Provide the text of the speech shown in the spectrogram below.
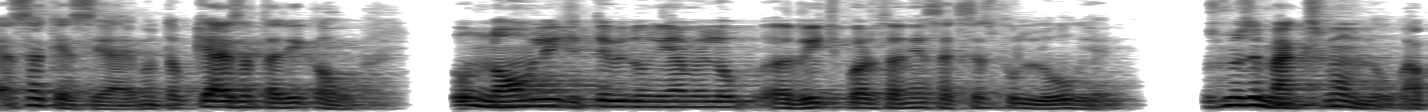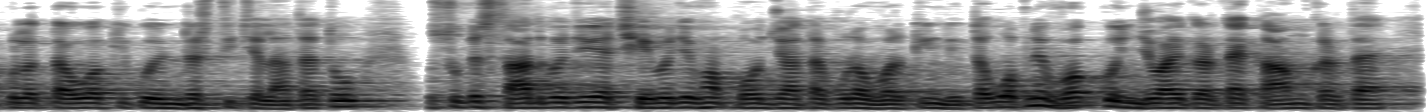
पैसा कैसे आए मतलब क्या ऐसा तरीका हो तो नॉर्मली जितने भी दुनिया में लोग रिच पर्सन या सक्सेसफुल लोग हैं, उसमें से मैक्सिमम लोग, आपको लगता होगा कि कोई इंडस्ट्री चलाता है तो वो सुबह सात बजे या छः बजे वहाँ पहुँच जाता है, पूरा वर्किंग देता है, वो अपने वर्क को इन्जॉय करता है, काम करता है,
